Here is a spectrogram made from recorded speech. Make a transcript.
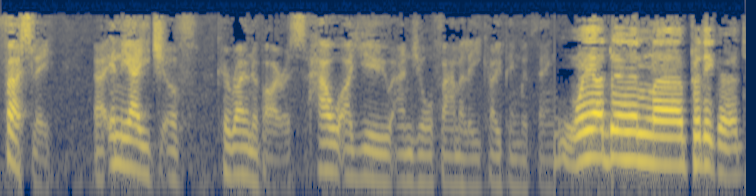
Firstly, uh, in the age of coronavirus. How are you and your family coping with things? We are doing uh, pretty good,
